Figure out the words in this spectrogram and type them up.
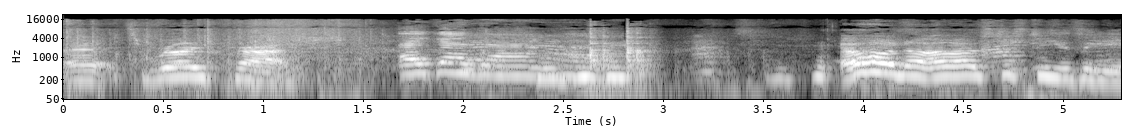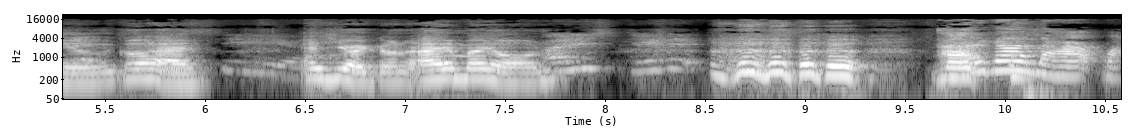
Uh, It's really fresh. I got that. Oh no, I was just teasing you. Go ahead. It's your donut. I have my own. I Mom, got that one.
